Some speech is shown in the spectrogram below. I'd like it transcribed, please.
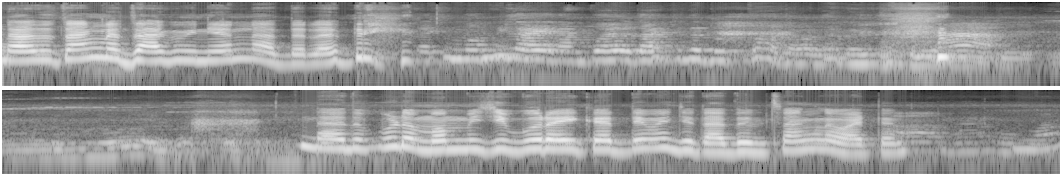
दादू चांगला जागवीन यांना आता रात्री. त्याची मम्मीला आहे ना पहिलं दाखीनं दूध काढावं लागायचं दादू पुढं मम्मीची बुराई करते म्हणजे दादूला चांगलं वाटेल मग तो म्हणशील, अरे इथे लय चिडी होती मग.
